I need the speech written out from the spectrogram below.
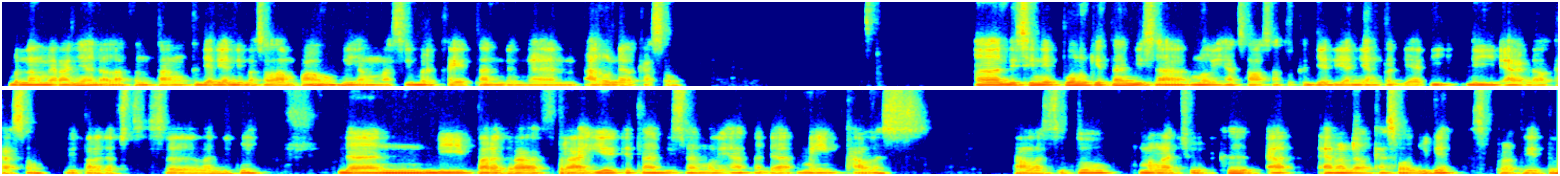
benang merahnya adalah tentang kejadian di masa lampau yang masih berkaitan dengan Arundel Castle. Uh, di sini pun kita bisa melihat salah satu kejadian yang terjadi di Arundel Castle di paragraf selanjutnya. Dan di paragraf terakhir kita bisa melihat ada main palace. Palace itu mengacu ke Arundel Castle juga, seperti itu.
